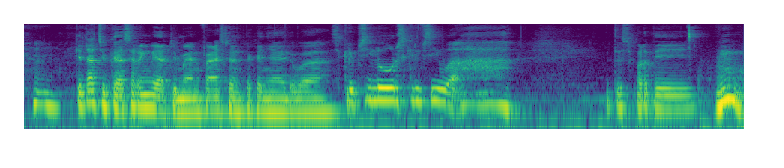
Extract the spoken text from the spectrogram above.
kita juga sering lihat di manifest dan sebagainya itu wah skripsi lur skripsi wah. Itu seperti hmm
